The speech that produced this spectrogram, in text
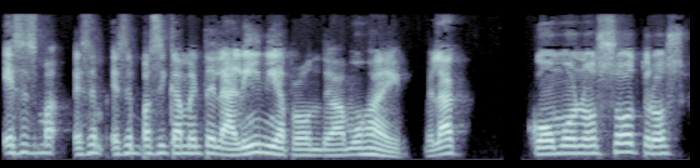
esa es, esa, esa es básicamente la línea por donde vamos a ir, ¿verdad? Cómo nosotros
